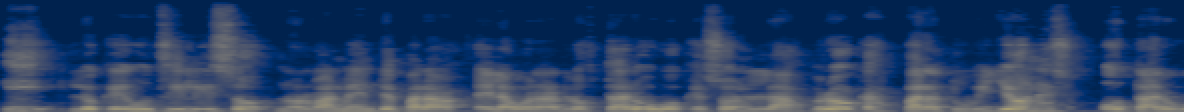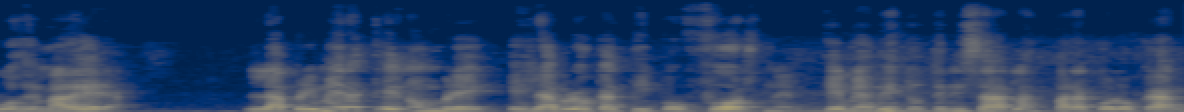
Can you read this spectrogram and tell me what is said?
y lo que utilizo normalmente para elaborar los tarugos, que son las brocas para tubillones o tarugos de madera. La primera que nombré es la broca tipo Forstner, que me has visto utilizarlas para colocar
